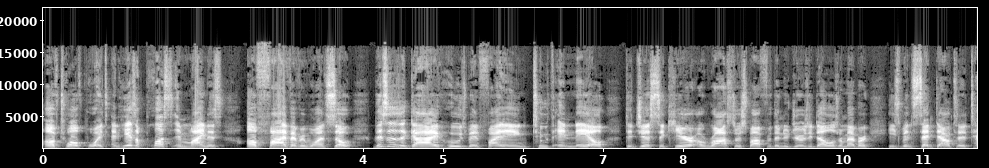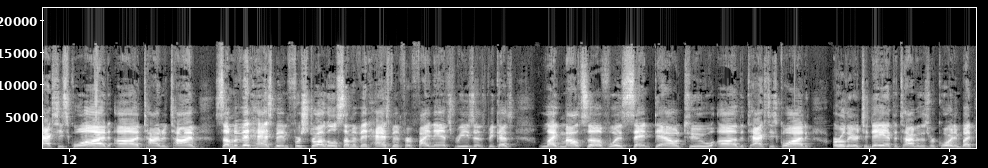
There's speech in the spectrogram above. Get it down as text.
of 12 points, and he has a plus and minus of five, everyone. So this is a guy who's been fighting tooth and nail to just secure a roster spot for the New Jersey Devils. Remember, he's been sent down to the taxi squad uh, time to time. Some of it has been for struggle. Some of it has been for finance reasons because, like Maltsev was sent down to uh, the taxi squad earlier today at the time of this recording. But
